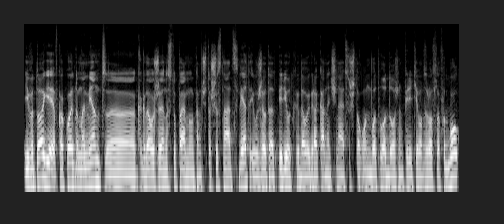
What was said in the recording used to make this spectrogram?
И в итоге в какой-то момент, э, когда уже наступаем ему там что-то 16 лет, и уже вот этот период, когда у игрока начинается, что он вот-вот должен перейти во взрослый футбол,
